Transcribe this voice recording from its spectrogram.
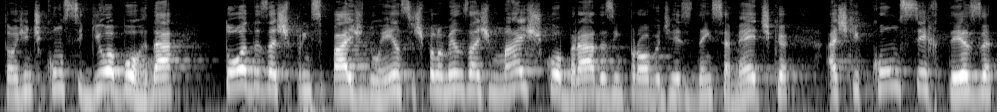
então a gente conseguiu abordar todas as principais doenças, pelo menos as mais cobradas em prova de residência médica, as que com certeza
